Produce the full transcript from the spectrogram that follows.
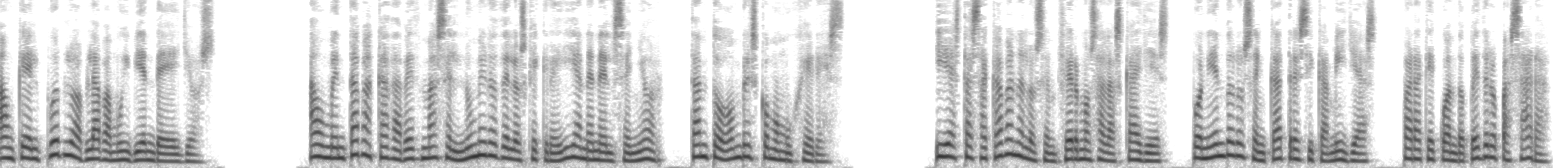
aunque el pueblo hablaba muy bien de ellos. Aumentaba cada vez más el número de los que creían en el Señor, tanto hombres como mujeres. Y hasta sacaban a los enfermos a las calles, poniéndolos en catres y camillas, para que cuando Pedro pasara,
